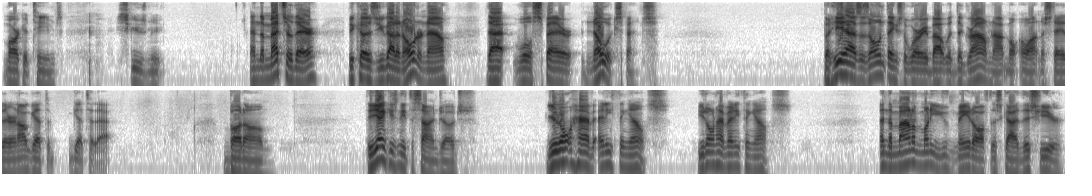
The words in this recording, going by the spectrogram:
market teams. Excuse me. And the Mets are there because you got an owner now that will spare no expense. But he has his own things to worry about with Degrom not wanting to stay there, and I'll get to get to that. But um, the Yankees need to sign Judge. You don't have anything else. You don't have anything else. And the amount of money you've made off this guy this year,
